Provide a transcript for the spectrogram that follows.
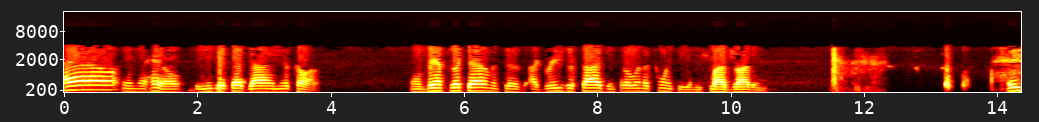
How in the hell do you get that guy in your car? And Vince looked at him and says, I grease the sides and throw in a Twinkie and he slides right in. he,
